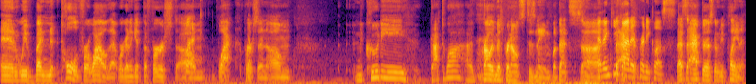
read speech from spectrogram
and we've been told for a while that we're gonna get the first um, Black. black, person. Um, Ncuti Gatwa. I probably mispronounced his name, but that's. Uh, I think you got actor. it pretty close. That's the actor that's going to be playing it.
